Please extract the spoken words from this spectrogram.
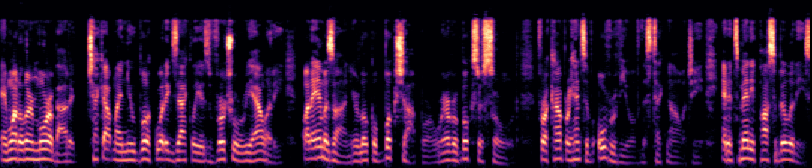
and want to learn more about it, check out my new book, What Exactly is Virtual Reality, on Amazon, your local bookshop, or wherever books are sold, for a comprehensive overview of this technology and its many possibilities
